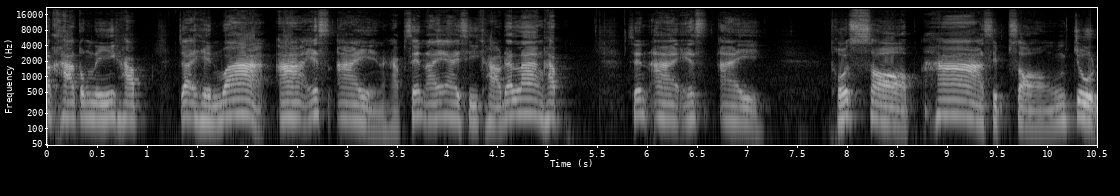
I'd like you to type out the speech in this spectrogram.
ราคาตรงนี้ครับ จะเห็นว่า RSI นะครับเส้น RSI สีขาวด้านล่างครับ เส้น RSI ทดสอบ 52จุด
